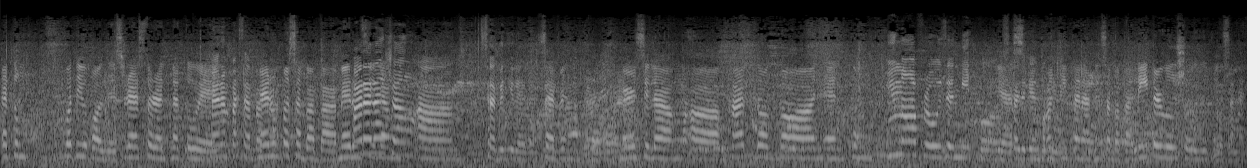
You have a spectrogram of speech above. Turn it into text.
etong what do you call this? Restaurant na to eh. Meron pa sa baba. Meron pa sa baba. Meron Para lang silang siyang um, 7-Eleven. seven. Oo. Meron silang um, hotdog bun and kung Yung mga frozen meatballs. yes, pwede kayong bumili. makikita natin sa baba. Later we'll show you kung saan.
